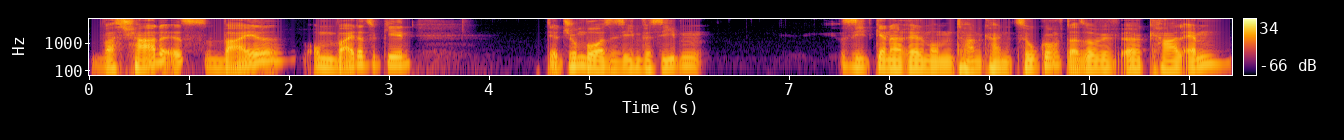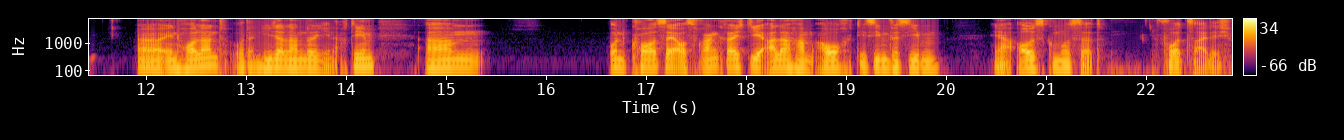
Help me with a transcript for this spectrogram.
Was schade ist, weil, um weiterzugehen, der Jumbo, also 747, sieht generell momentan keine Zukunft. Also äh, KLM äh, in Holland oder Niederlande, je nachdem, ähm, und Corsair aus Frankreich, die alle haben auch die 747 ja ausgemustert. Vorzeitig.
